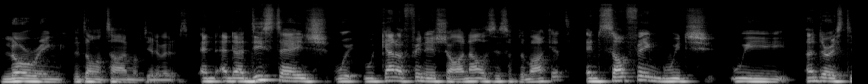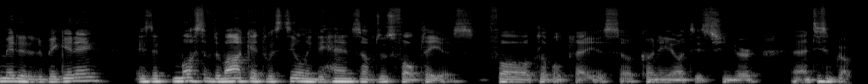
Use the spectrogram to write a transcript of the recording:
lowering the downtime of the elevators. And, and at this stage, we, we kind of finished our analysis of the market. And something which we underestimated at the beginning is that most of the market was still in the hands of those four players, four global players, so Kone, Otis, Schindler, uh, and ThyssenKrupp.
